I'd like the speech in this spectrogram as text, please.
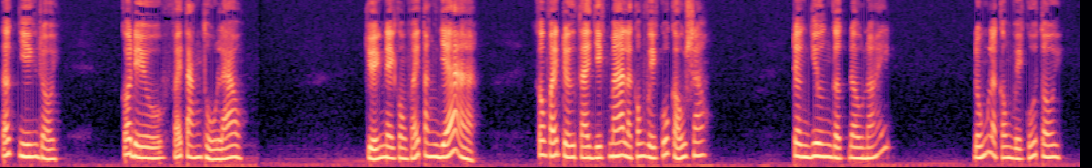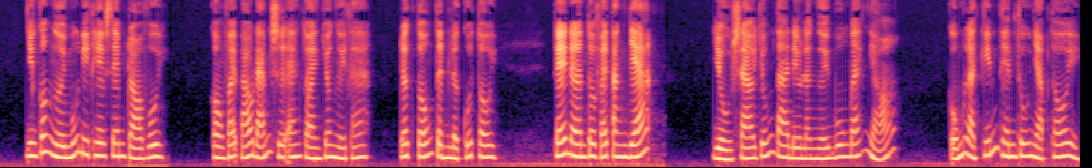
Tất nhiên rồi. Có điều phải tăng thù lao. Chuyện này còn phải tăng giá à? Không phải trừ tài diệt ma là công việc của cậu sao? Trần Dương gật đầu nói Đúng là công việc của tôi Nhưng có người muốn đi theo xem trò vui. Còn phải bảo đảm sự an toàn cho người ta Rất tốn tinh lực của tôi. Thế nên tôi phải tăng giá. Dù sao chúng ta đều là người buôn bán nhỏ Cũng là kiếm thêm thu nhập thôi.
